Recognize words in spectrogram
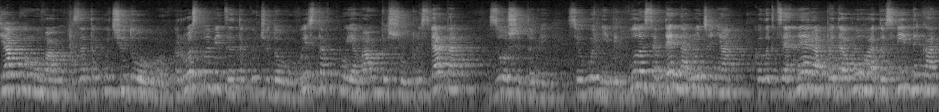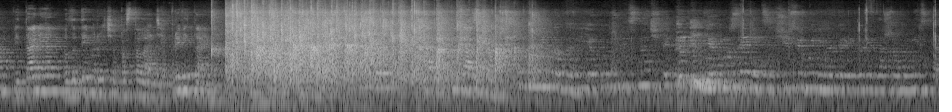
дякуємо вам за таку чудову розповідь, за таку чудову виставку. Я вам пишу присвята зошитові. Сьогодні відбулося день народження колекціонера, педагога, дослідника Віталія Володимировича Пасталатія. Привітаємо! Я хочу відзначити, як музейниця, що сьогодні на території нашого міста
